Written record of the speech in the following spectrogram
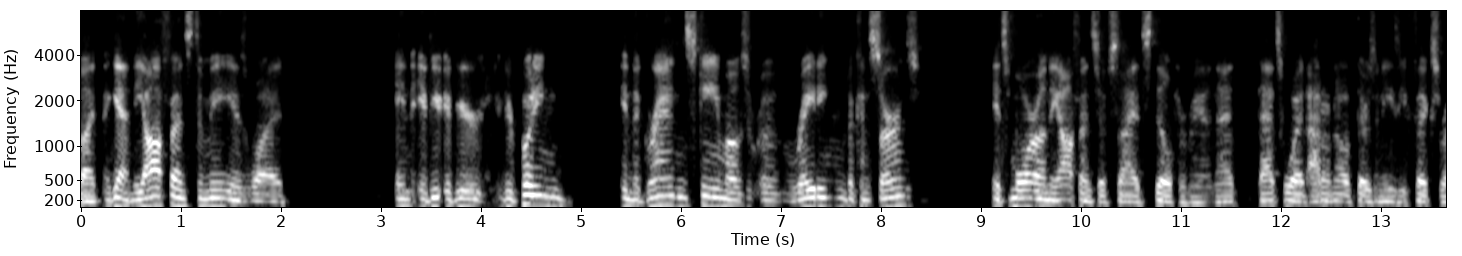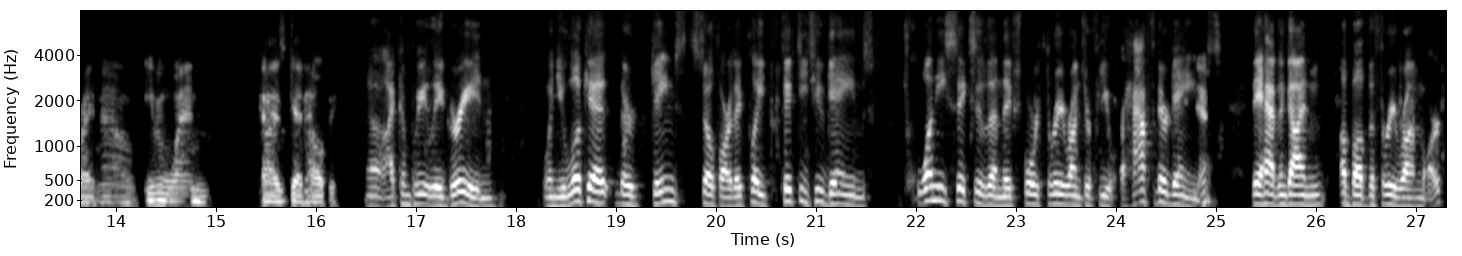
but again, the offense to me is what, and if you if you're if you're putting in the grand scheme of rating the concerns, it's more on the offensive side still for me. And that that's what I don't know if there's an easy fix right now, even when guys get healthy. No, I completely agree. And when you look at their games so far, they've played 52 games, 26 of them they've scored three runs or fewer. Half their games yeah. they haven't gotten above the three run mark.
